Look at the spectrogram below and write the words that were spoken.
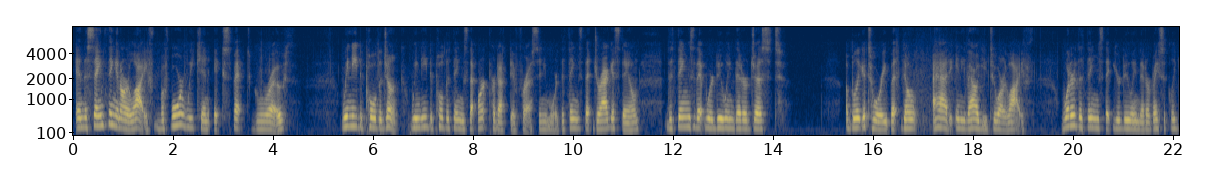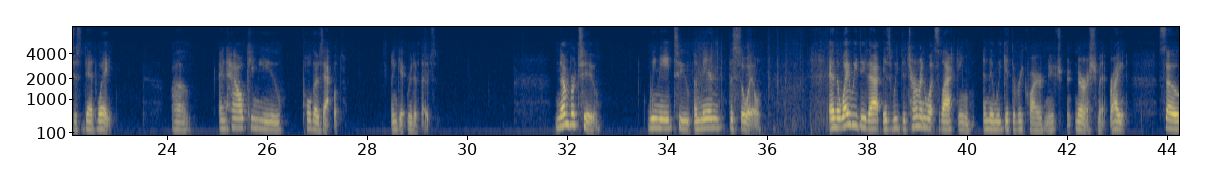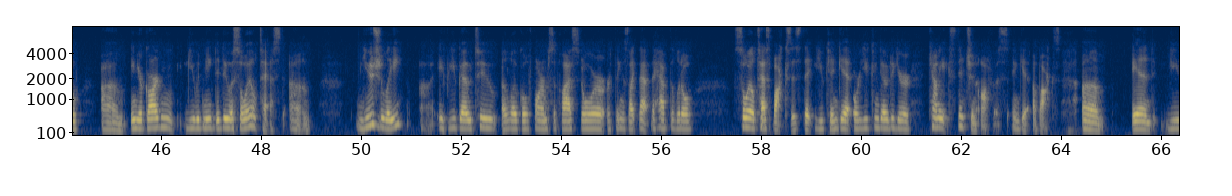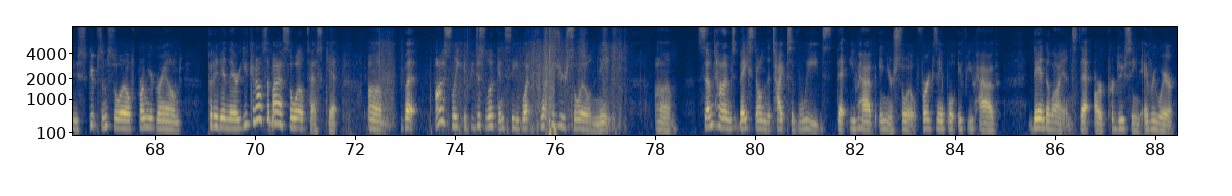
and the same thing in our life. Before we can expect growth, we need to pull the junk. We need to pull the things that aren't productive for us anymore, the things that drag us down, the things that we're doing that are just obligatory but don't add any value to our life? What are the things that you're doing that are basically just dead weight? Um, and how can you pull those out and get rid of those? Number two, we need to amend the soil. And the way we do that is we determine what's lacking and then we get the required nourishment, right? So, um, in your garden, you would need to do a soil test. Um, usually, uh, if you go to a local farm supply store or things like that, they have the little soil test boxes that you can get, or you can go to your county extension office and get a box. Um, and you scoop some soil from your ground, put it in there. You can also buy a soil test kit. Um, but honestly, if you just look and see what, what does your soil need, um, sometimes based on the types of weeds that you have in your soil. For example, if you have dandelions that are producing everywhere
